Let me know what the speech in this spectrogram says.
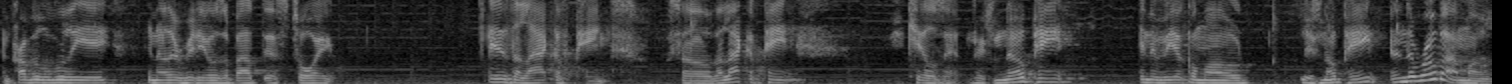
and probably in other videos about this toy, is the lack of paint. So the lack of paint kills it. There's no paint in the vehicle mode. There's no paint in the robot mode.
